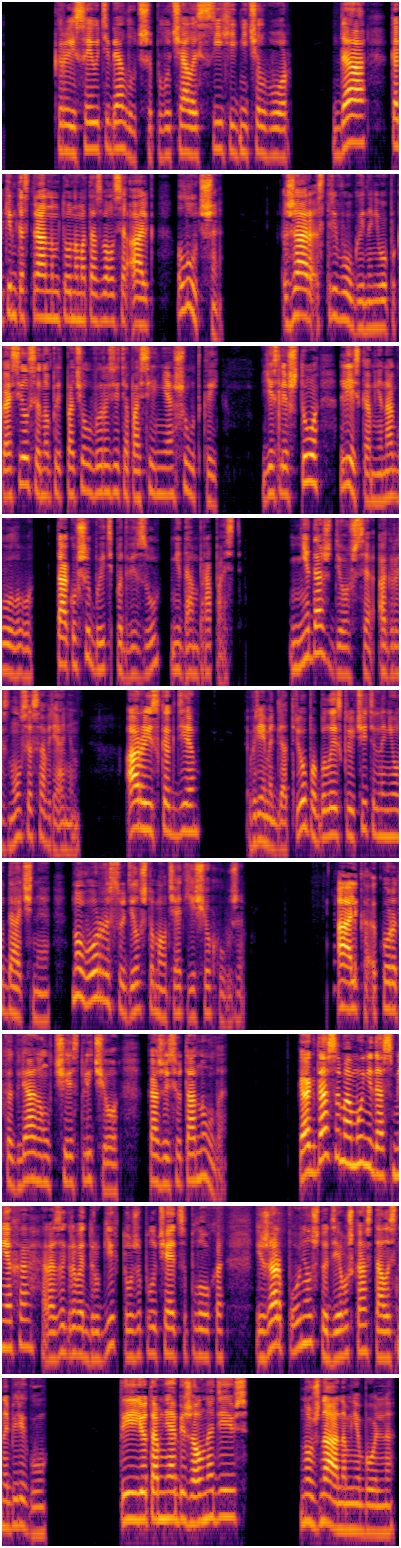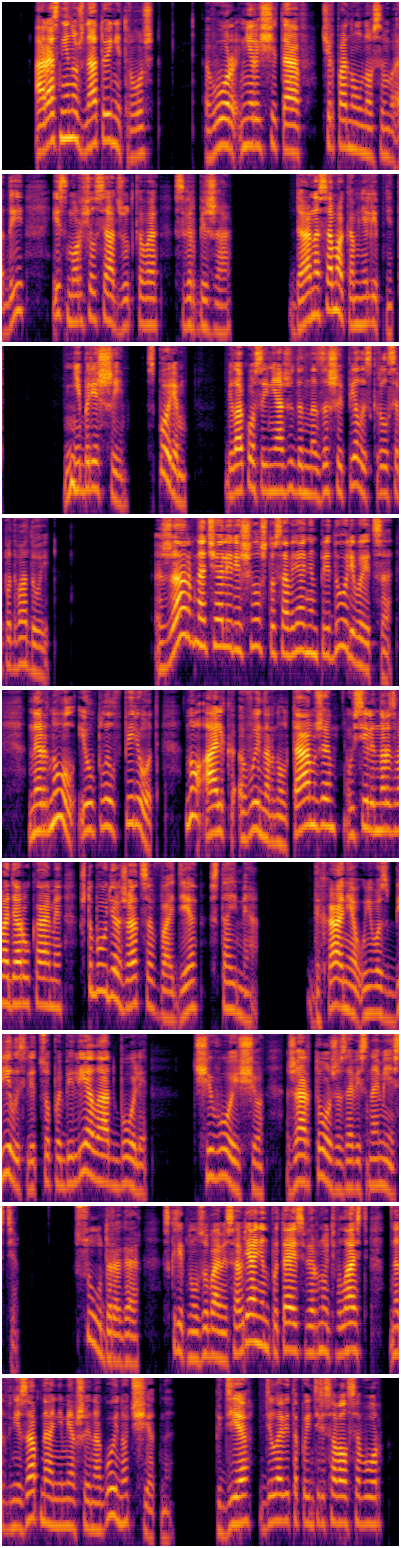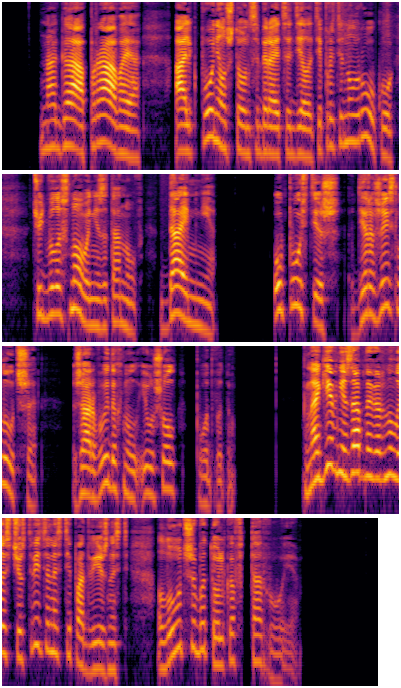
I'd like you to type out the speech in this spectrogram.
«Крысой у тебя лучше получалось», — съехидничал вор. «Да», — каким-то странным тоном отозвался Альк, — «лучше». Жар с тревогой на него покосился, но предпочел выразить опасения шуткой. «Если что, лезь ко мне на голову. Так уж и быть, подвезу, не дам пропасть». «Не дождешься», — огрызнулся Саврянин. «А рыска где?» Время для трепа было исключительно неудачное, но вор рассудил, что молчать еще хуже. Альк коротко глянул через плечо, кажись, утонула. Когда самому не до смеха, разыгрывать других тоже получается плохо, и Жар понял, что девушка осталась на берегу. «Ты ее там не обижал, надеюсь?» «Нужна она мне больно. А раз не нужна, то и не трожь». Вор, не рассчитав, черпанул носом воды и сморщился от жуткого свербежа. Да она сама ко мне липнет. Не бреши. Спорим. Белокосый неожиданно зашипел и скрылся под водой. Жар вначале решил, что Саврянин придуривается, нырнул и уплыл вперед, но Альк вынырнул там же, усиленно разводя руками, чтобы удержаться в воде стаймя. Дыхание у него сбилось, лицо побелело от боли. Чего еще? Жар тоже завис на месте. «Судорога!» — скрипнул зубами Саврянин, пытаясь вернуть власть над внезапно онемевшей ногой, но тщетно. «Где?» — деловито поинтересовался вор. «Нога правая!» Альк понял, что он собирается делать, и протянул руку, чуть было снова не затонув. «Дай мне!» «Упустишь! Держись лучше!» Жар выдохнул и ушел под воду. К ноге внезапно вернулась чувствительность и подвижность. Лучше бы только второе.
